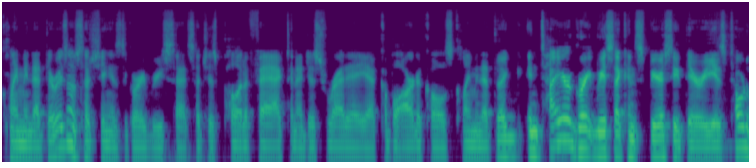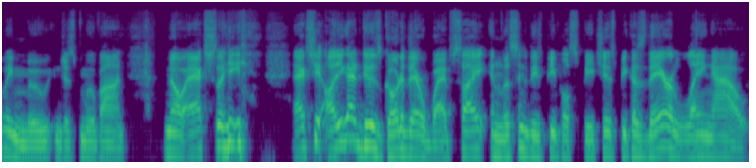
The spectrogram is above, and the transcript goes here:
claiming that there is no such thing as the Great Reset, such as PolitiFact. And I just read a, a couple articles claiming that the entire Great Reset conspiracy theory is totally moot and just move on. No, actually, actually, all you got to do is go to their website and listen to these people's speeches because they are laying out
